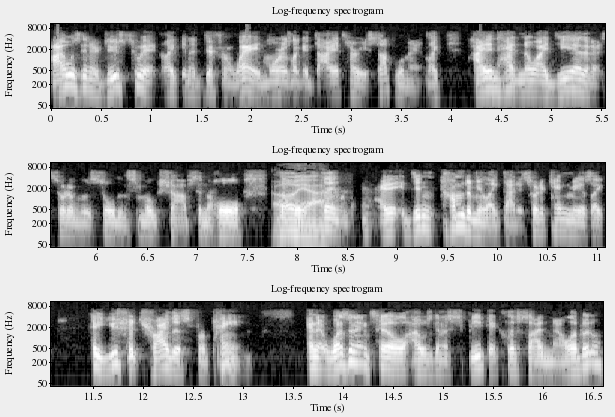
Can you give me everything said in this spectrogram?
I was introduced to it like in a different way, more as like a dietary supplement. Like I had no idea that it sort of was sold in smoke shops and the whole the Oh whole yeah. thing. I, it didn't come to me like that. It sort of came to me as like, hey, you should try this for pain. And it wasn't until I was going to speak at Cliffside Malibu,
